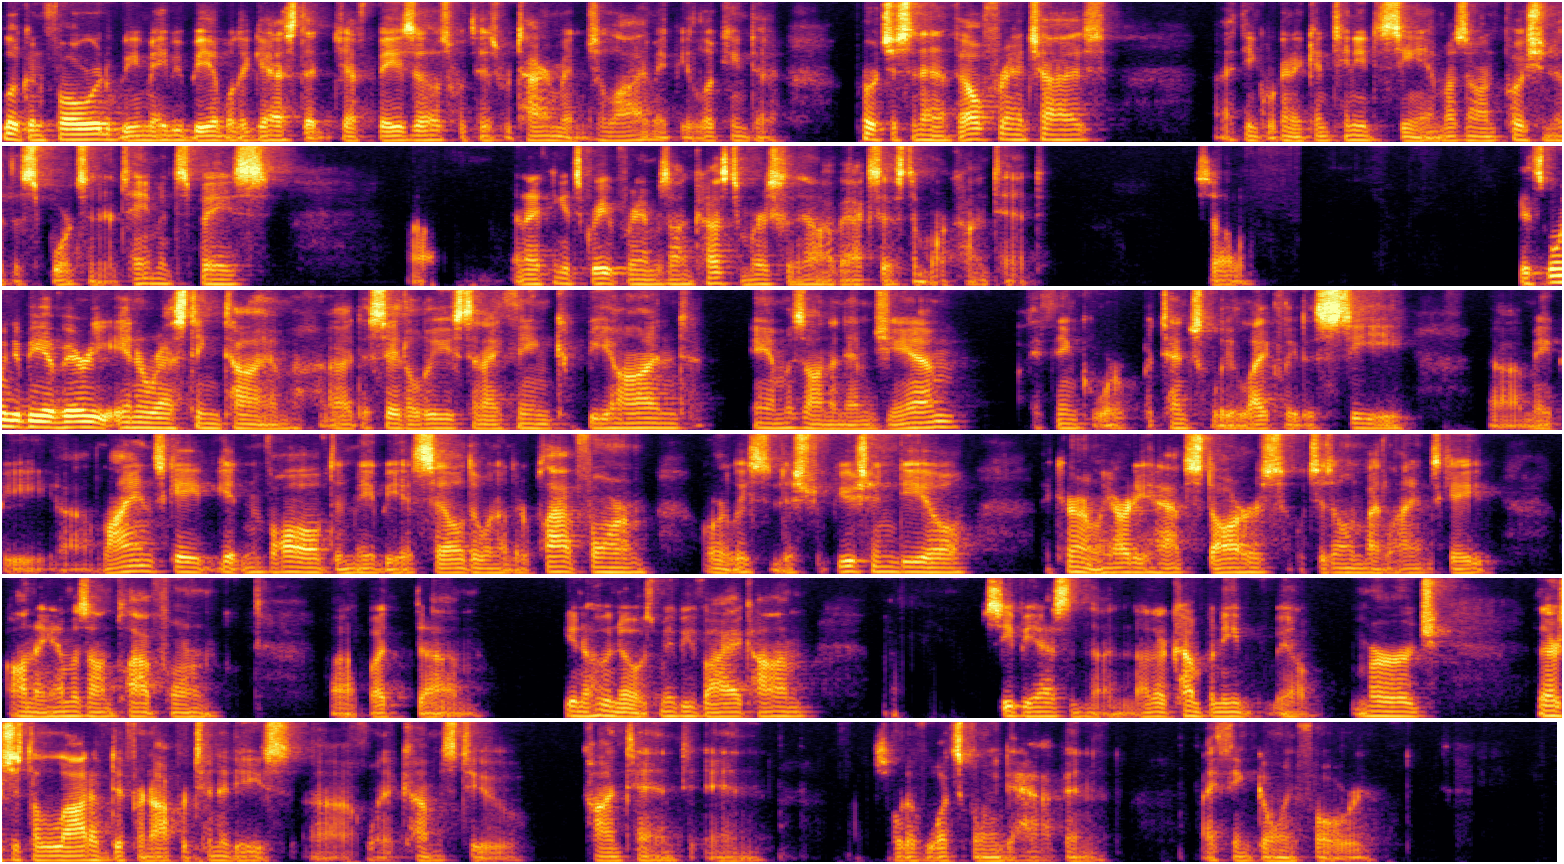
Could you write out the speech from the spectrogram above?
looking forward, we maybe be able to guess that Jeff Bezos, with his retirement in July, may be looking to purchase an NFL franchise. I think we're going to continue to see Amazon push into the sports entertainment space. Uh, and I think it's great for Amazon customers because they now have access to more content. So it's going to be a very interesting time, uh, to say the least. And I think beyond Amazon and MGM, I think we're potentially likely to see uh, maybe uh, Lionsgate get involved and maybe a sale to another platform or at least a distribution deal. They currently already have Starz, which is owned by Lionsgate, on the Amazon platform. Uh, but um, you know, who knows? Maybe Viacom, CBS, and another company, you know, merge. There's just a lot of different opportunities uh, when it comes to content and sort of what's going to happen. I think going forward.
